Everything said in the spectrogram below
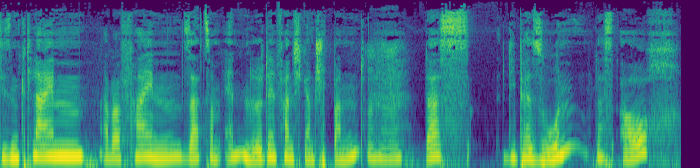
diesen kleinen, aber feinen Satz am Ende, den fand ich ganz spannend, mhm. dass die Person das auch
